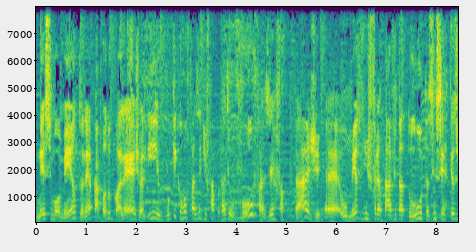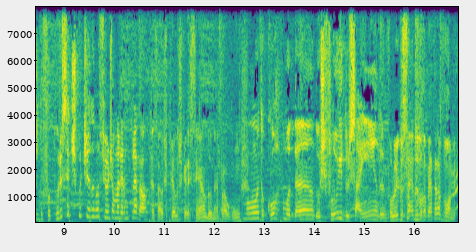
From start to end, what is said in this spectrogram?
nesse momento, né? Acabando o colégio ali. O que, que eu vou fazer de faculdade? Eu vou fazer faculdade? É, o medo de enfrentar a vida adulta, as incertezas do futuro, isso é discutido no filme de uma maneira muito legal. Pensar os pelos crescendo, né, para alguns. Muito, o corpo mudando, os fluidos saindo. Fluidos saindo do Roberto era vômito.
